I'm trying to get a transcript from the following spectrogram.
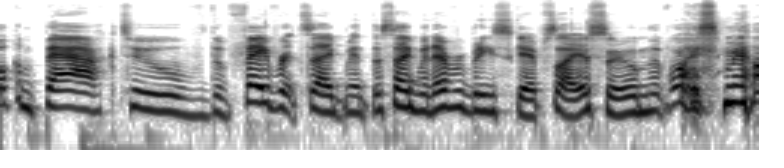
Welcome back to the favorite segment, the segment everybody skips, I assume, the voicemail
